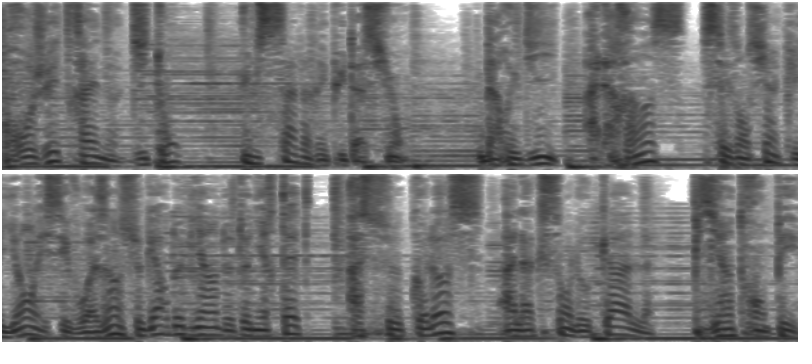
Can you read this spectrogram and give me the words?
Roger traîne, dit-on, une sale réputation. D'Arudi à la Reims, ses anciens clients et ses voisins se gardent bien de tenir tête à ce colosse à l'accent local bien trempé,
